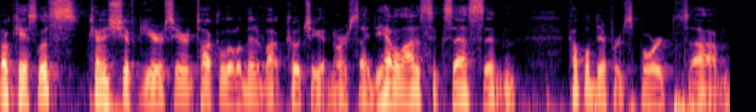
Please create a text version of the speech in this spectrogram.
okay, so let's kind of shift gears here and talk a little bit about coaching at Northside. You had a lot of success in a couple different sports. Um,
